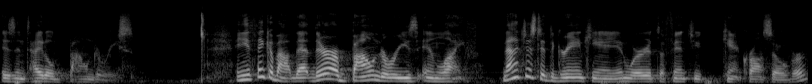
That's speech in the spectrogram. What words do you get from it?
is entitled Boundaries. And you think about that, there are boundaries in life. Not just at the Grand Canyon where it's a fence you can't cross over.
